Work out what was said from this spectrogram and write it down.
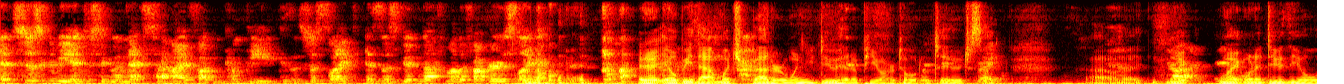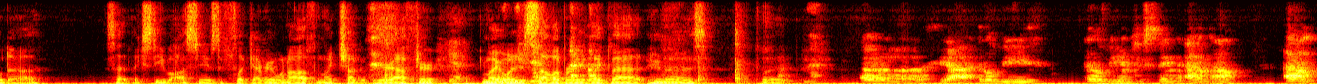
It's just gonna be interesting the next time I fucking compete because it's just like, is this good enough, motherfuckers? Like, And it, it'll be that much better when you do hit a PR total too. Just Right. like I don't know, might might want to do the old. uh is that like Steve Austin used to flick everyone off and like chug a beer after? Yeah. You might want to just celebrate like that. Who knows? But uh, yeah, it'll be it'll be interesting. I don't know. I don't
